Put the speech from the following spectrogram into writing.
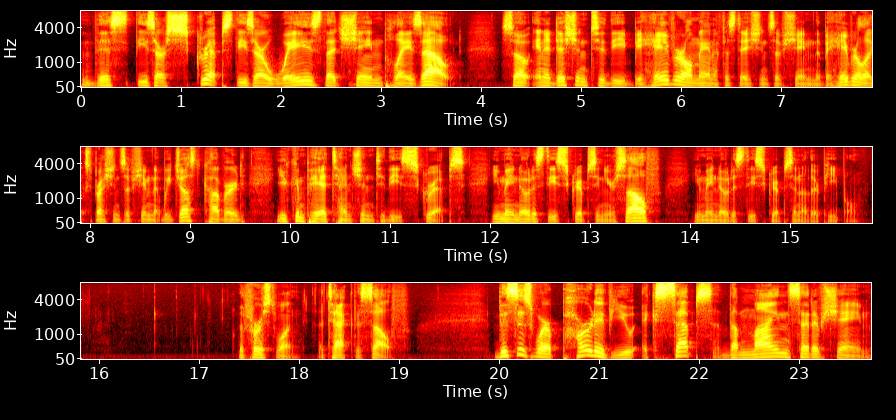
This these are scripts, these are ways that shame plays out. So, in addition to the behavioral manifestations of shame, the behavioral expressions of shame that we just covered, you can pay attention to these scripts. You may notice these scripts in yourself, you may notice these scripts in other people. The first one attack the self. This is where part of you accepts the mindset of shame.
